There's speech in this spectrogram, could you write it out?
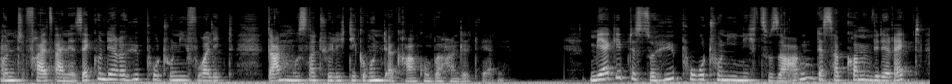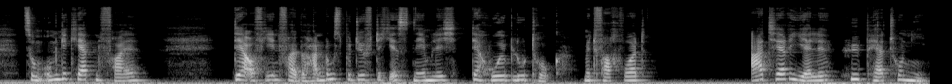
Und falls eine sekundäre Hypotonie vorliegt, dann muss natürlich die Grunderkrankung behandelt werden. Mehr gibt es zur Hypotonie nicht zu sagen, deshalb kommen wir direkt zum umgekehrten Fall, der auf jeden Fall behandlungsbedürftig ist, nämlich der hohe Blutdruck mit Fachwort arterielle Hypertonie.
